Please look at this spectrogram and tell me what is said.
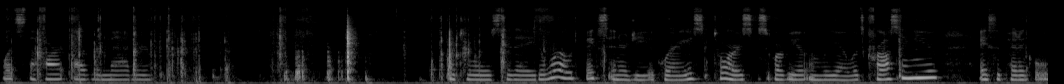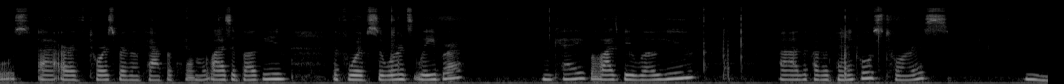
What's the heart of the matter for Taurus today? The world, fixed energy, Aquarius, Taurus, Scorpio, and Leo. What's crossing you? Ace of Pentacles, uh, Earth, Taurus, Virgo, Capricorn. What lies above you? The Four of Swords, Libra. Okay, what lies below you? Uh, the Five of Pentacles, Taurus. Hmm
